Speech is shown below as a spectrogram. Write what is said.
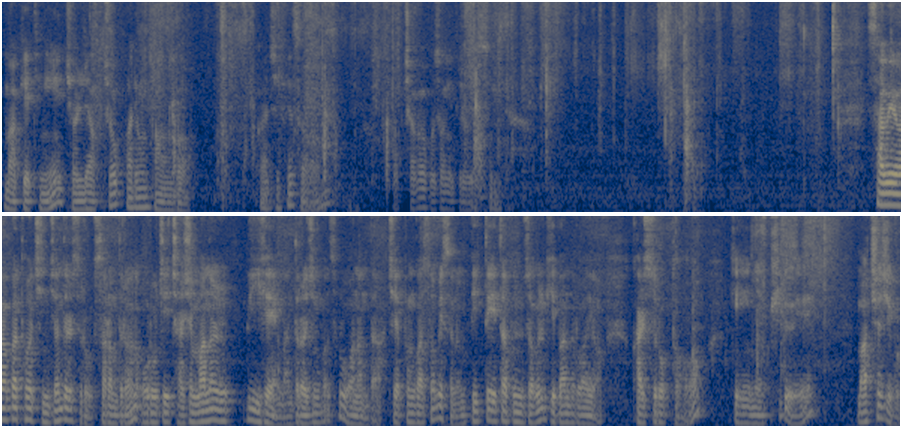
마케팅의 전략적 활용 방법까지 해서 목차가 구성이 되어 있습니다. 사회화가 더 진전될수록 사람들은 오로지 자신만을 위해 만들어진 것을 원한다. 제품과 서비스는 빅데이터 분석을 기반으로 하여 갈수록 더 개인의 필요에 맞춰지고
